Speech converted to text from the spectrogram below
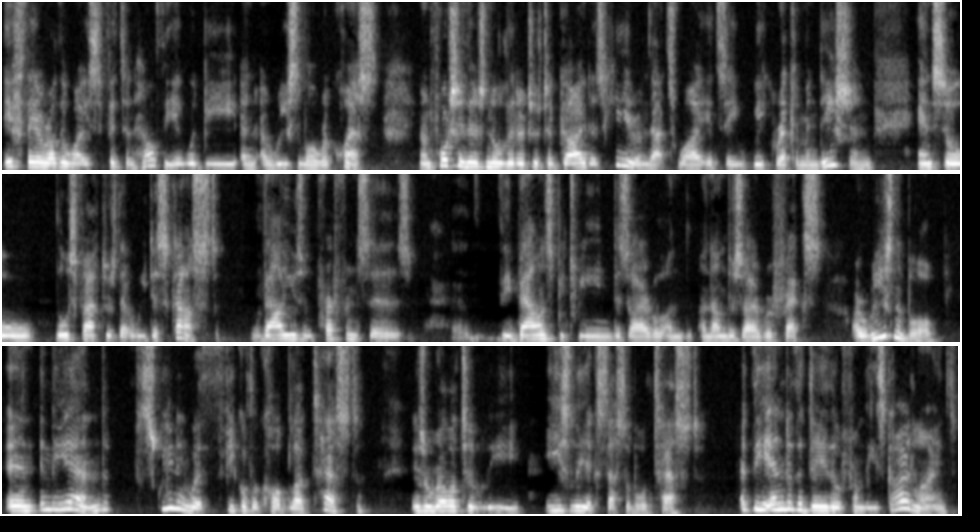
If they are otherwise fit and healthy, it would be an, a reasonable request. Unfortunately, there's no literature to guide us here, and that's why it's a weak recommendation. And so, those factors that we discussed values and preferences, uh, the balance between desirable and, and undesirable effects are reasonable. And in the end, screening with fecal occult blood test is a relatively easily accessible test. At the end of the day, though, from these guidelines,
